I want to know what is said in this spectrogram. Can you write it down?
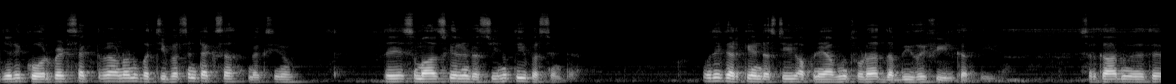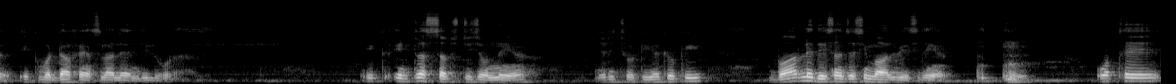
ਜਿਹੜੇ ਕਾਰਪੋਰੇਟ ਸੈਕਟਰ ਆ, ਉਹਨਾਂ ਨੂੰ 25% ਟੈਕਸ ਆ ਮੈਕਸਿਮਮ ਤੇ ਸਮਾਲ ਸਕੇਲ ਇੰਡਸਟਰੀ ਨੂੰ 30% ਆ। ਉਹਦੇ ਕਰਕੇ ਇੰਡਸਟਰੀ ਆਪਣੇ ਆਪ ਨੂੰ ਥੋੜਾ ਦੱਬੀ ਹੋਈ ਫੀਲ ਕਰਦੀ ਹੈ ਸਰਕਾਰ ਨੂੰ ਇਹਦੇ ਤੇ ਇੱਕ ਵੱਡਾ ਫੈਸਲਾ ਲੈਣ ਦੀ ਲੋੜ ਹੈ ਇੱਕ ਇੰਟਰਸਟ ਸਬਸਿਡੀ ਚਾਹੁੰਦੇ ਆ, ਜਿਹੜੀ ਛੋਟੀ ਆ, ਕਿਉਂਕਿ ਬਾਹਰਲੇ ਦੇਸ਼ਾਂ 'ਚ ਅਸੀਂ ਮਾਲ ਵੇਚਦੇ ਆ। ਉੱਥੇ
